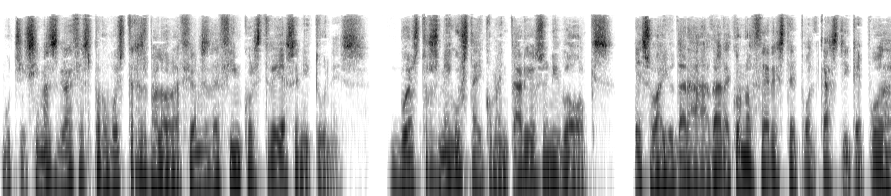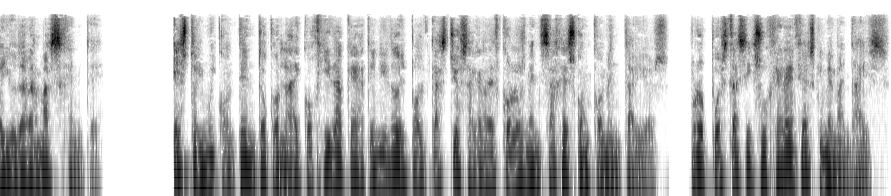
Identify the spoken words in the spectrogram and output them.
muchísimas gracias por vuestras valoraciones de 5 estrellas en iTunes, vuestros me gusta y comentarios en iVoox, eso ayudará a dar a conocer este podcast y que pueda ayudar a más gente. Estoy muy contento con la acogida que ha tenido el podcast y os agradezco los mensajes con comentarios, propuestas y sugerencias que me mandáis.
